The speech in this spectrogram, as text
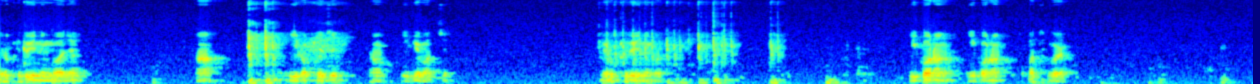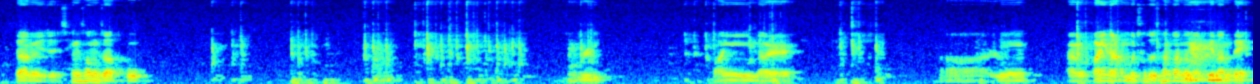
이렇게 돼 있는 거 아니야? 아, 이렇게지? 아, 이게 맞지? 이렇게 돼 있는 거야. 이거랑 이거랑 똑같은 거야. 그 다음에 이제 생성자 도 파이널 아, 롱 아, 뭐 파이널 안 붙여도 상관은 없긴 한데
